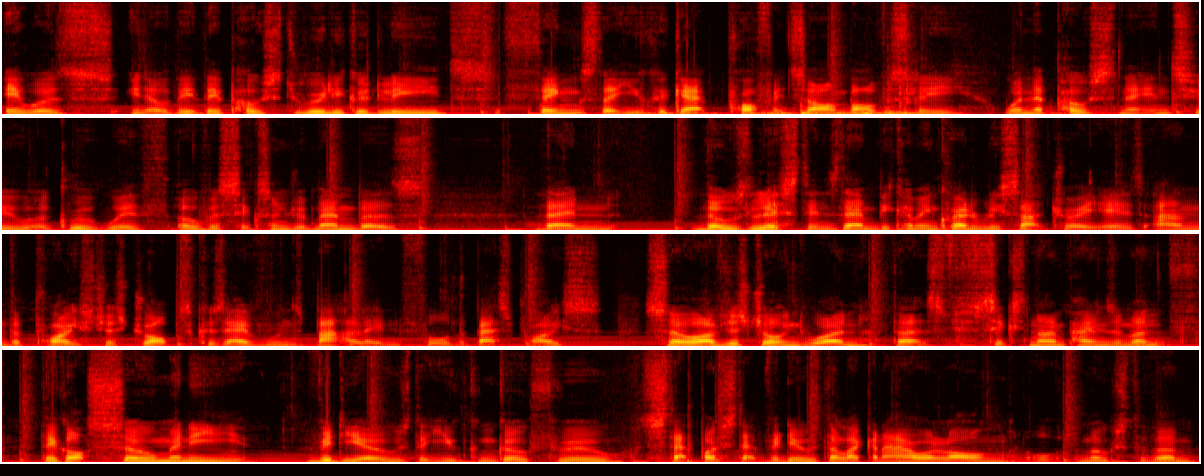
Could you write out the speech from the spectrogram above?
it was, you know, they, they posted really good leads, things that you could get profits on, but obviously when they're posting it into a group with over 600 members, then those listings then become incredibly saturated and the price just drops because everyone's battling for the best price. So I've just joined one that's 69 pounds a month. They got so many videos that you can go through, step-by-step -step videos, they're like an hour long, most of them.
